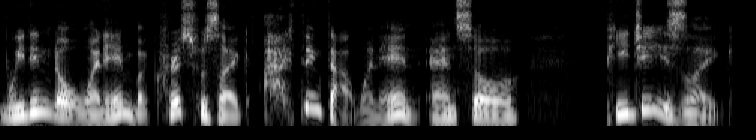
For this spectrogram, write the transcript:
we didn't know it went in, but Chris was like, I think that went in. And so PJ is like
